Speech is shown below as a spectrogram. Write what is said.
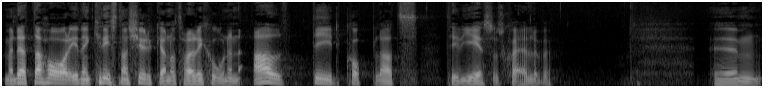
Men detta har i den kristna kyrkan och traditionen alltid kopplats till Jesus själv. Um,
